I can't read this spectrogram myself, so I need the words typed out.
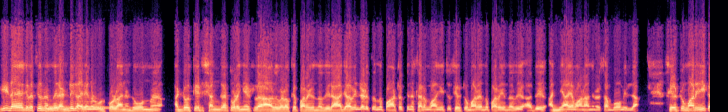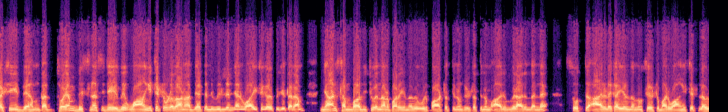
ഈ ഡയഗ്രത്തിൽ നിന്ന് രണ്ട് കാര്യങ്ങൾ ഉൾക്കൊള്ളാനുണ്ട്. ഒന്ന് അഡ്വക്കേറ്റ് ശങ്കർ തുടങ്ങിയിട്ടുള്ള ആളുകളൊക്കെ പറയുന്നത് രാജാവിന്റെ അടുത്ത് നിന്ന് പാട്ടത്തിന് സ്ഥലം വാങ്ങിച്ചു സേട്ടുമാർ എന്ന് പറയുന്നത് അത് അന്യായമാണ് അങ്ങനെ ഒരു സംഭവമില്ല. സേട്ടുമാർ ഈ കക്ഷി ഇദ്ദേഹം സ്വയം ബിസിനസ് ചെയ്ത് വാങ്ങിച്ചിട്ടുള്ളതാണ്. അദ്ദേഹത്തിന്റെ വില്ലൻ ഞാൻ വായിച്ചു കേൾപ്പിച്ച് തരാം. ഞാൻ സമ്പാദിച്ചു എന്നാണ് പറയുന്നത്. ഒരു പാട്ടത്തിനും കീട്ടത്തിനും ആരും ഇവരാരും തന്നെ സ്വത്ത് ആരുടെ കയ്യിൽ നിന്നും സേട്ടുമാർ വാങ്ങിച്ചിട്ടില്ല. അവർ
